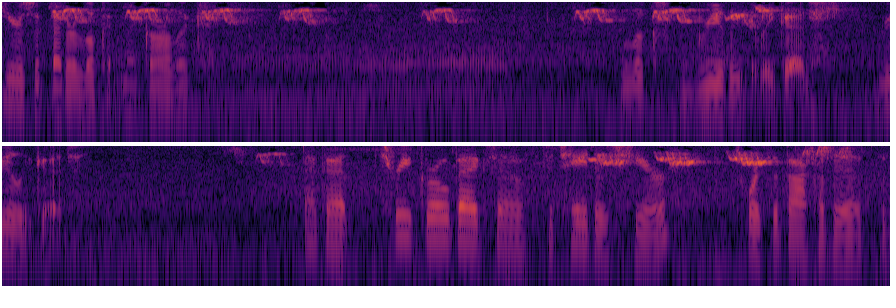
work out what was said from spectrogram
Here's a better look at my garlic. Looks really, really good. Really good. I got three grow bags of potatoes here towards the back of the, the,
